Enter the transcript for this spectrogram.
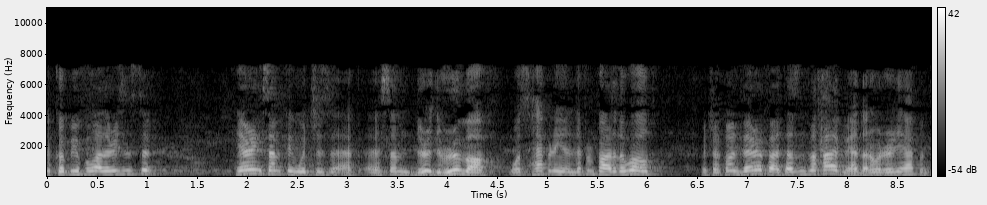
It could be for other reasons too. hearing something which is some the rumor of what's happening in a different part of the world, which I can't verify, it doesn't machayiv me. I don't know what really happened.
